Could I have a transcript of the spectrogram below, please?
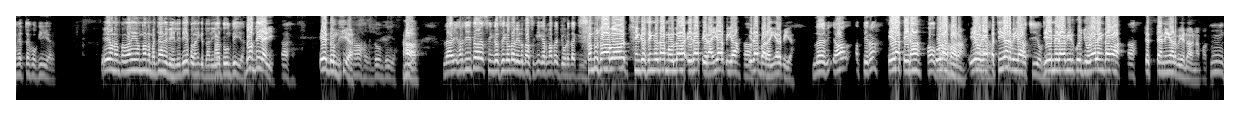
ਫਿਰ ਤਾਂ ਹੋ ਗਈ ਯਾਰ। ਇਹ ਹੁਣ ਪਤਾ ਨਹੀਂ ਉਹਨਾਂ ਦੇ ਮੱਝਾਂ ਦੇ ਵੇਖ ਲਈਦੇ ਇਹ ਪਤਾ ਨਹੀਂ ਕਿੱਦਾਂ ਦੀ ਹਾਂ ਦੋਂਦੀ ਆ। ਦੋਂਦੀ ਆ ਜੀ। ਆਹੋ। ਇਹ ਦੋਂਦੀ ਆ। ਆਹੋ ਦੋਂਦੀ ਆ। ਹਾਂ। ਲੈ ਵੀ ਹਰਜੀਤ ਸਿੰਗਲ ਸਿੰਗਲ ਦਾ ਰੇਟ ਦੱਸ ਕੀ ਕਰਨਾ ਤੇ ਜੋੜੇ ਦਾ ਕੀ ਹੈ? ਸੰਧੂ ਸਾਹਿਬ ਸਿੰਗਲ ਸਿੰਗਲ ਦਾ ਮੁੱਲ ਇਹਦਾ 13000 ਰੁਪਿਆ। ਇਹਦਾ 12000 ਰੁਪਿਆ ਲੈ ਵੀ ਆ 13 ਇਹਦਾ 13 ਉਹ ਉਹਦਾ 12 ਇਹ ਹੋ ਗਿਆ ਹਾਂ। 25000 ਰੁਪਿਆ 25 ਹੋ ਗਿਆ। ਜੇ ਮੇਰਾ ਵੀਰ ਕੋਈ ਜੋੜਾ ਲੈਂਦਾ ਵਾ ਤੇ 3000 ਰੁਪਏ ਡਾਲਣਾ ਪਾ ਹੂੰ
